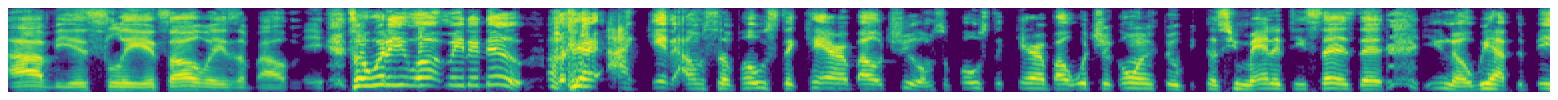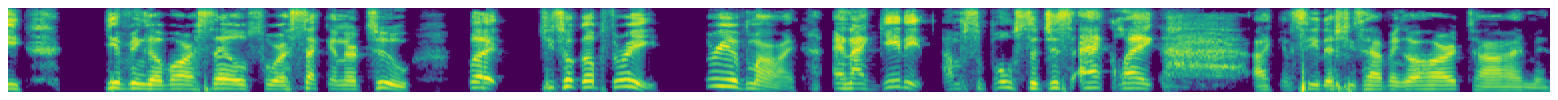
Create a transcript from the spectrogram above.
obviously it's always about me. So what do you want me to do? Okay, I get it. I'm supposed to care about you. I'm supposed to care about what you're going through because humanity says that, you know, we have to be giving of ourselves for a second or two. But she took up three, three of mine. And I get it. I'm supposed to just act like I can see that she's having a hard time and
